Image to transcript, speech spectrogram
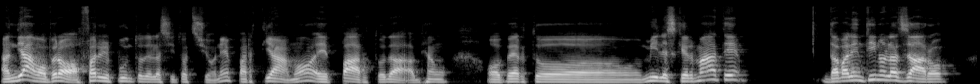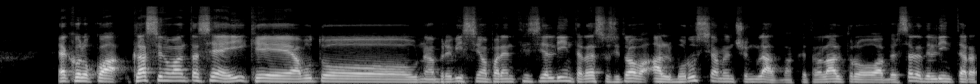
Andiamo però a fare il punto della situazione, partiamo e parto da, abbiamo, ho aperto mille schermate, da Valentino Lazzaro. Eccolo qua, classe 96 che ha avuto una brevissima parentesi all'Inter, adesso si trova al Borussia Mönchengladbach, tra l'altro avversario dell'Inter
